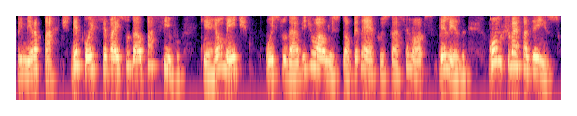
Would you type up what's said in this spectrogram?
primeira parte. Depois você vai estudar o passivo, que é realmente ou estudar a videoaula, ou estudar o PDF, ou estudar a sinopse, beleza. Como que você vai fazer isso?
